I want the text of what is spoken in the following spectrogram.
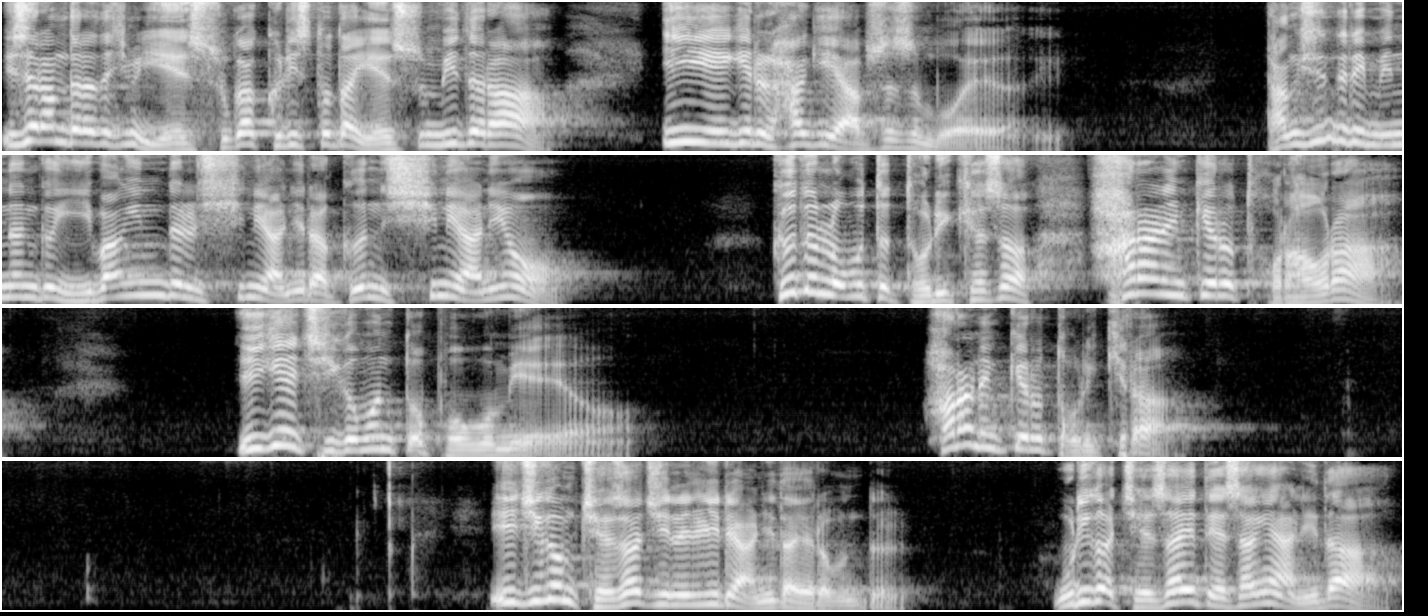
이 사람들한테 지금 예수가 그리스도다, 예수 믿어라. 이 얘기를 하기에 앞서서 뭐예요? 당신들이 믿는 그 이방인들 신이 아니라 그건 신이 아니요. 그들로부터 돌이켜서 하나님께로 돌아오라. 이게 지금은 또 복음이에요. 하나님께로 돌이키라. 이 지금 제사 지낼 일이 아니다, 여러분들. 우리가 제사의 대상이 아니다.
